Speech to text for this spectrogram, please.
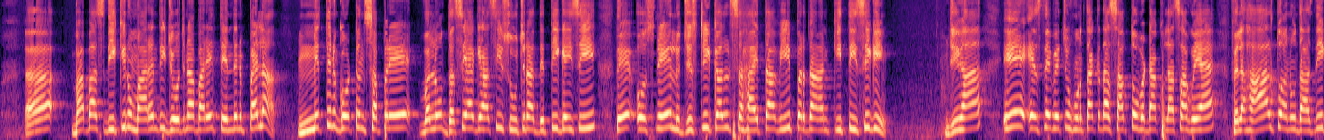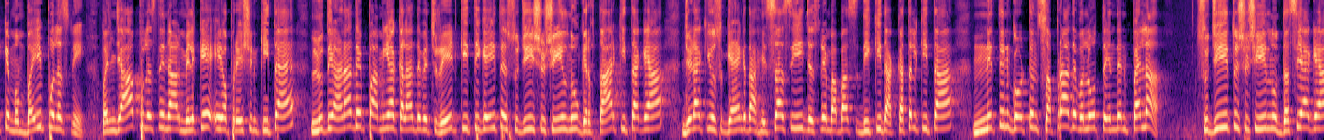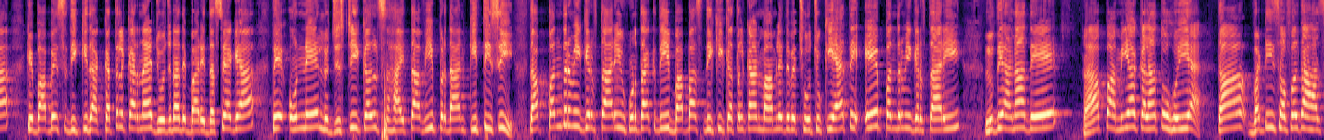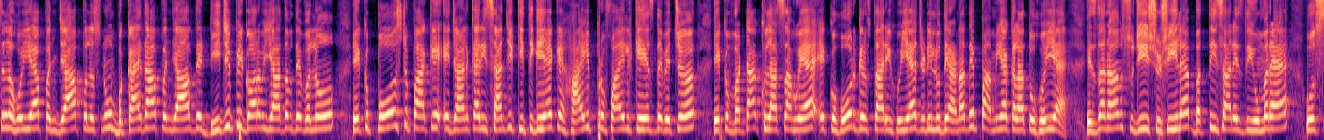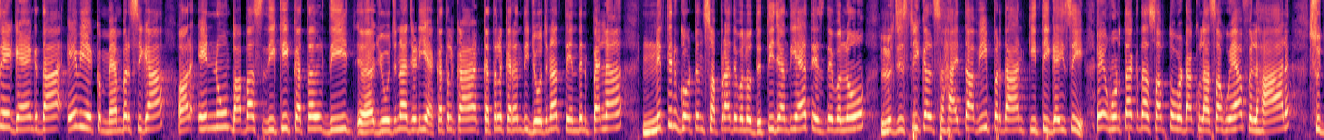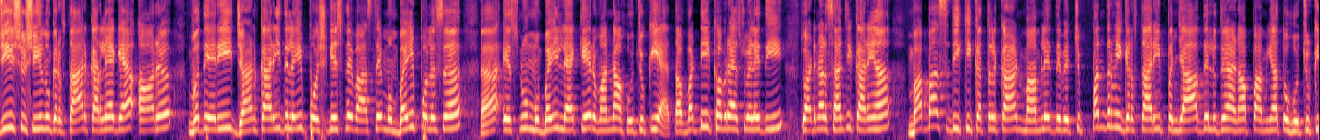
ਬਾਬਾ ਸਦੀਕੀ ਨੂੰ ਮਾਰਨ ਦੀ ਯੋਜਨਾ ਬਾਰੇ 3 ਦਿਨ ਪਹਿਲਾਂ ਨਿਤਿਨ ਗੋਟਨ ਸਪਰੇ ਵੱਲੋਂ ਦੱਸਿਆ ਗਿਆ ਸੀ, ਸੂਚਨਾ ਦਿੱਤੀ ਗਈ ਸੀ ਤੇ ਉਸਨੇ ਲੌਜਿਸਟਿਕਲ ਸਹਾਇਤਾ ਵੀ ਪ੍ਰਦਾਨ ਕੀਤੀ ਸੀਗੀ। ਜੀ ਹਾਂ ਇਹ ਇਸ ਦੇ ਵਿੱਚ ਹੁਣ ਤੱਕ ਦਾ ਸਭ ਤੋਂ ਵੱਡਾ ਖੁਲਾਸਾ ਹੋਇਆ ਹੈ। ਫਿਲਹਾਲ ਤੁਹਾਨੂੰ ਦੱਸ ਦਈਏ ਕਿ ਮੁੰਬਈ ਪੁਲਿਸ ਨੇ ਪੰਜਾਬ ਪੁਲਿਸ ਦੇ ਨਾਲ ਮਿਲ ਕੇ ਇਹ ਆਪਰੇਸ਼ਨ ਕੀਤਾ ਹੈ। ਲੁਧਿਆਣਾ ਦੇ ਭਾਮੀਆਂ ਕਲਾਂ ਦੇ ਵਿੱਚ ਰੇਡ ਕੀਤੀ ਗਈ ਤੇ ਸੁਜੀਤ ਸੁਸ਼ੀਲ ਨੂੰ ਗ੍ਰਿਫਤਾਰ ਕੀਤਾ ਗਿਆ, ਜਿਹੜਾ ਕਿ ਉਸ ਗੈਂਗ ਦਾ ਹਿੱਸਾ ਸੀ, ਜਿਸ ਨੇ ਬਾਬਾ ਸਦੀਕੀ ਦਾ ਕਤਲ ਕੀਤਾ। ਨਿਤਿਨ ਗੋਟਨ ਸਪਰਾ ਦੇ ਵੱਲੋਂ 3 ਦਿਨ ਪਹਿਲਾਂ ਸੁਜੀਤ ਸੁਸ਼ੀਲ ਨੂੰ ਦੱਸਿਆ ਗਿਆ ਕਿ ਬਾਬੇ ਸਦੀਕੀ ਦਾ ਕਤਲ ਕਰਨਾ ਹੈ, ਯੋਜਨਾ ਦੇ ਬਾਰੇ ਦੱਸਿਆ ਗਿਆ ਤੇ ਉਹਨੇ ਲੌਜਿਸਟਿਕਲ ਸਹਾਇਤਾ ਵੀ ਪ੍ਰਦਾਨ ਕੀਤੀ ਸੀ। ਤਾਂ 15ਵੀਂ ਗ੍ਰਿਫਤਾਰੀ ਹੁਣ ਤੱਕ ਦੀ ਬਾਬਾ ਸਦੀਕੀ ਕਤਲकांड ਮਾਮਲੇ ਦੇ ਵਿੱਚ ਹੋ ਚੁੱਕੀ ਹੈ ਤੇ ਇਹ 15ਵੀਂ ਗ੍ਰਿਫਤਾਰੀ ਲੁਧਿਆਣਾ ਦੇ ਭਾਮੀਆਂ ਕਲਾਂ ਤੋਂ ਹੋਈ ਹੈ। ਤਾਂ ਵੱਡੀ ਸਫਲਤਾ ਹਾਸਲ ਹੋਈ ਹੈ। ਪੰਜਾਬ ਪੁਲਿਸ ਨੂੰ ਬਕਾਇਦਾ ਪੰਜਾਬ ਦੇ ਡੀਜੀਪੀ ਗੌਰਵ ਯਾਦਵ ਦੇ ਵੱਲੋਂ ਇੱਕ ਪੋਸਟ ਪਾ ਕੇ ਇਹ ਜਾਣਕਾਰੀ ਸਾਂਝੀ ਕੀਤੀ ਗਈ ਹੈ ਕਿ ਹਾਈ ਪ੍ਰੋਫਾਈਲ ਕੇਸ ਦੇ ਵਿੱਚ ਇੱਕ ਵੱਡਾ ਖੁਲਾਸਾ ਹੋਇਆ ਹੈ। ਇੱਕ ਹੋਰ ਗ੍ਰਿਫਤਾਰੀ ਹੋਈ ਹੈ, ਜਿਹੜੀ ਲੁਧਿਆਣਾ ਦੇ ਭਾਮੀਆਂ ਕਲਾ ਤੋਂ ਹੋਈ ਹੈ। ਇਸ ਦਾ ਨਾਮ ਸੁਜੀਤ ਸੁਸ਼ੀਲ ਹੈ 32 ਸਾਲ ਇਸ ਦੀ ਉਮਰ ਹੈ। ਉਸੇ ਗੈਂਗ ਦਾ ਇਹ ਵੀ ਇੱਕ ਮੈਂਬਰ ਸੀਗਾ ਔਰ ਇਹਨੂੰ ਬਾਬਾ ਸਦੀਕੀ ਕਤਲ ਦੀ ਯੋਜਨਾ ਜਿਹੜੀ ਹੈ ਕਤਲ ਕਾ- ਕਤਲ ਕਰਨ ਦੀ ਯੋਜਨਾ 3 ਦਿਨ ਪਹਿਲਾਂ ਨਿਤਿਨ ਗੋਟਨ ਸਪਰਾ ਦੇ ਵੱਲੋਂ ਦਿੱਤੀ ਜਾਂਦੀ ਹੈ ਤੇ ਇਸ ਦੇ ਵੱਲੋਂ ਲੌਜਿਸਟਿਕਲ ਸਹਾਇਤਾ ਵੀ ਪ੍ਰਦਾਨ ਕੀਤੀ ਗਈ ਸੀ। ਇਹ ਹੁਣ ਤੱਕ ਦਾ ਸਭ ਤੋਂ ਵੱਡਾ ਖੁਲਾਸਾ ਹੋਇਆ। ਫਿਲਹਾਲ ਸੁਜੀਤ ਸੁਸ਼ੀਲ ਨੂੰ ਗ੍ਰਿਫਤਾਰ ਕਰ ਲਿਆ ਗਿਆ ਔਰ ਵਧੇਰੀ ਜਾਣਕਾਰੀ ਦੇ ਲਈ ਪੁੱਛਗਿੱਛ ਦੇ ਵਾਸਤੇ ਮੁੰਬਈ ਪੁਲਿਸ ਅ, ਇਸ ਨੂੰ ਮੁੰਬਈ ਲੈ ਕੇ ਰਵਾਨਾ ਹੋ ਚੁੱਕੀ ਹੈ। ਤਾਂ ਵੱਡੀ ਖਬਰ ਇਸ ਵੇਲੇ ਦੀ। ਤੁਹਾਡੇ ਨਾਲ ਸਾਂਝੀ ਕਰ ਰਹੇ ਹਾਂ ਬਾਬਾ ਸਦੀਕੀ ਕਤਲकांड ਮਾਮਲੇ ਦੇ ਵਿੱਚ 15ਵੀਂ ਗ੍ਰਿਫਤਾਰੀ ਪੰਜਾਬ ਦੇ ਲੁਧਿਆਣਾ ਭਾਮੀਆਂ ਤੋਂ ਹੋ ਚੁੱਕੀ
